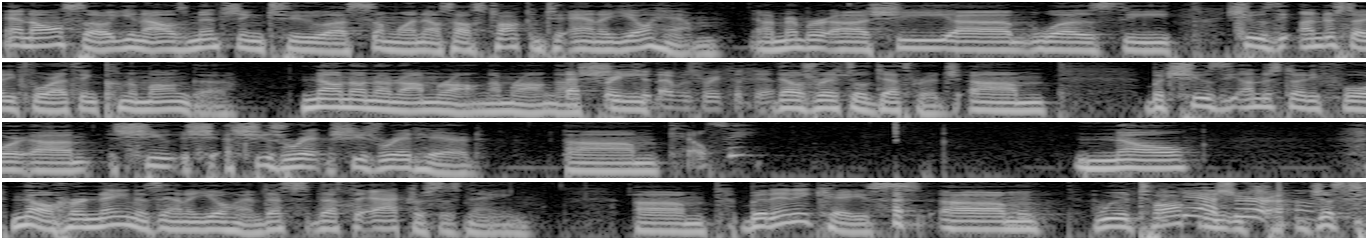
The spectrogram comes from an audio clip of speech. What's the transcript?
And also, you know, I was mentioning to uh, someone else. I was talking to Anna Yoham. I remember uh, she um, was the she was the understudy for I think Kunamanga. No, no, no, no. I'm wrong. I'm wrong. Uh, That's she, Rachel, that was Rachel Death. That was Rachel Deathridge. Um, but she was the understudy for. Um, she, she she's red. She's red haired. Um, Kelsey? no, no. Her name is Anna Yoham. That's that's the actress's name. Um, but in any case, um, we're talking Yeah, sure. just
